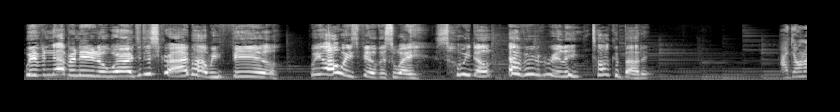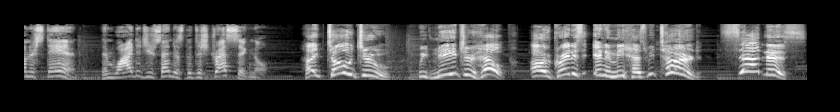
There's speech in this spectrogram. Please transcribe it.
We've never needed a word to describe how we feel. We always feel this way, so we don't ever really talk about it. I don't understand. Then why did you send us the distress signal? I told you! We need your help! Our greatest enemy has returned! Sadness!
